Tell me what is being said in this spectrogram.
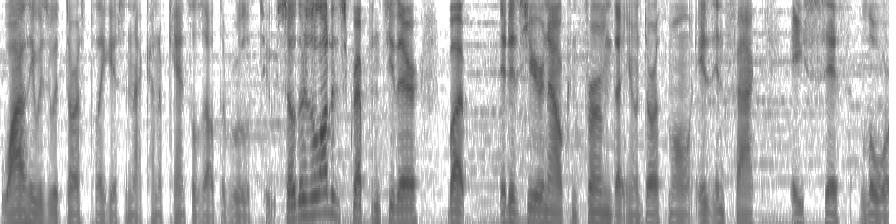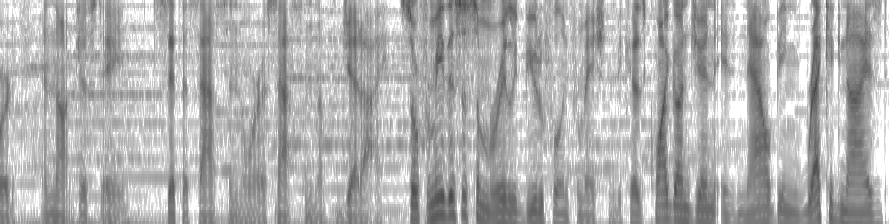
while he was with Darth Plagueis, and that kind of cancels out the rule of two. So there's a lot of discrepancy there, but it is here now confirmed that you know Darth Maul is in fact a Sith Lord and not just a Sith assassin or assassin of the Jedi. So for me, this is some really beautiful information because Qui Gon Jinn is now being recognized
